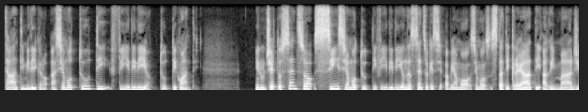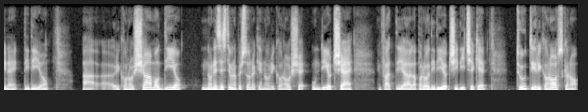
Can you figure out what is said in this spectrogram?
tanti mi dicono, ah, siamo tutti figli di Dio, tutti quanti. In un certo senso sì, siamo tutti figli di Dio, nel senso che abbiamo, siamo stati creati all'immagine di Dio, uh, riconosciamo Dio, non esiste una persona che non riconosce un Dio c'è, infatti uh, la parola di Dio ci dice che tutti riconoscono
